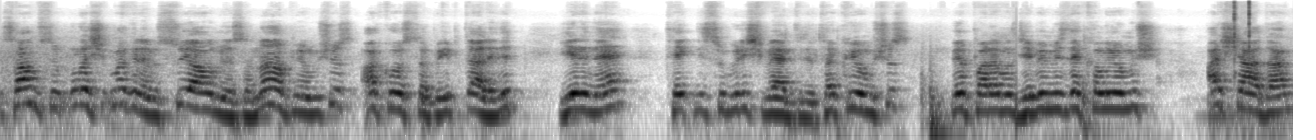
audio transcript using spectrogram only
Samsung bulaşık makinemiz suyu almıyorsa ne yapıyormuşuz? Akostop'u iptal edip yerine tekli su giriş ventili takıyormuşuz. Ve paramız cebimizde kalıyormuş. Aşağıdan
